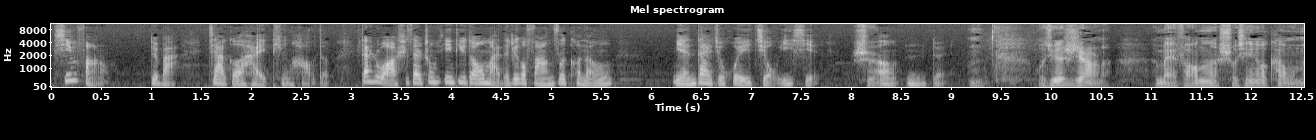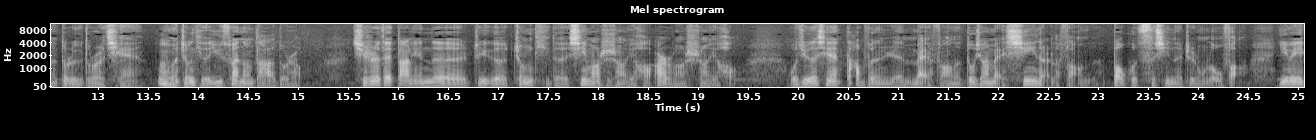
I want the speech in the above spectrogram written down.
新房，对吧？价格还挺好的。但是我要是在中心地段，我买的这个房子可能年代就会久一些。是，嗯嗯，对，嗯我觉得是这样的。买房子呢，首先要看我们兜里有多少钱，我们整体的预算能达到多少。其实，在大连的这个整体的新房市场也好，二手房市场也好，我觉得现在大部分的人买房子都想买新一点的房子，包括次新的这种楼房，因为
